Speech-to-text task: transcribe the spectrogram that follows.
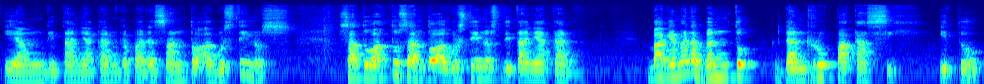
yang ditanyakan kepada Santo Agustinus. Satu waktu Santo Agustinus ditanyakan, bagaimana bentuk dan rupa kasih itu?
